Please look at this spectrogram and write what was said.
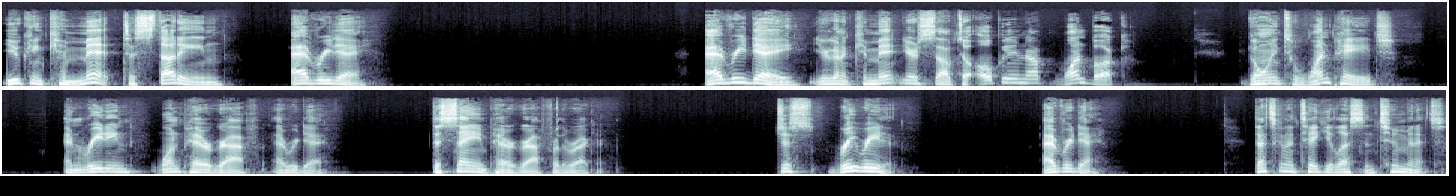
you can commit to studying every day. Every day, you're going to commit yourself to opening up one book, going to one page, and reading one paragraph every day. The same paragraph for the record. Just reread it every day. That's going to take you less than two minutes.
